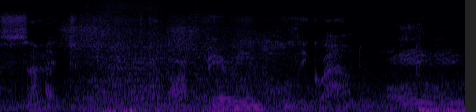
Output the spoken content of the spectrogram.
The summit. The barbarian holy ground.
